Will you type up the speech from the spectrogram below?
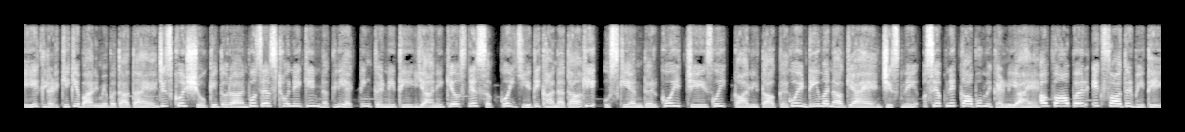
एक लड़की के बारे में बताता है, जिसको शो के दौरान पोजेस्ट होने की नकली एक्टिंग करनी थी। यानी कि उसने सबको ये दिखाना था कि उसके अंदर कोई चीज़, कोई काली ताकत, कोई डीमन आ गया है, जिसने उसे अपने काबू में कर लिया है। अब वहाँ पर एक फादर भी थे,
